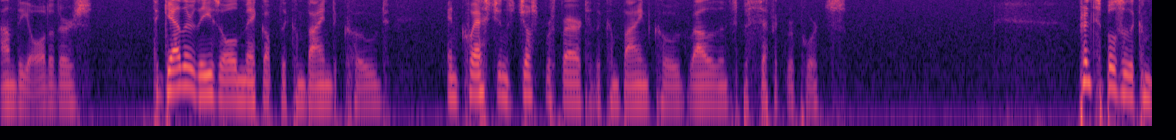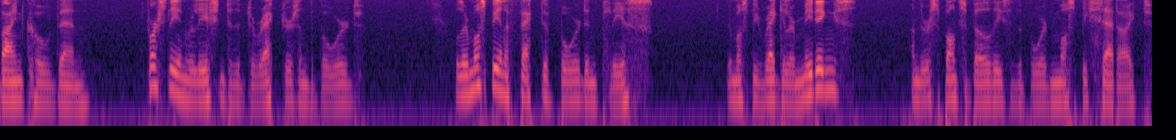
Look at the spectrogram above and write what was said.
and the auditors. Together these all make up the combined code. In questions just refer to the combined code rather than specific reports. Principles of the combined code then. Firstly in relation to the directors and the board. Well there must be an effective board in place. There must be regular meetings and the responsibilities of the board must be set out.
